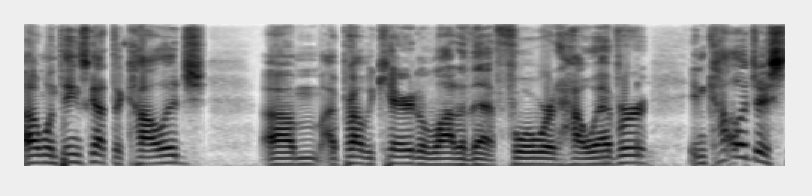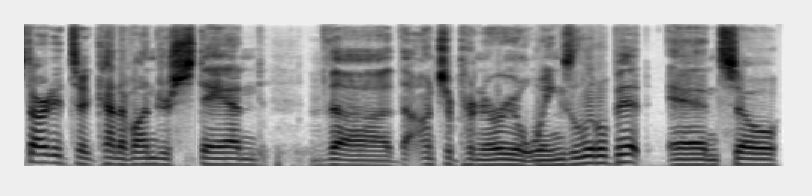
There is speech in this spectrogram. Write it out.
Uh, when things got to college, um, I probably carried a lot of that forward. However, in college, I started to kind of understand the the entrepreneurial wings a little bit, and so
